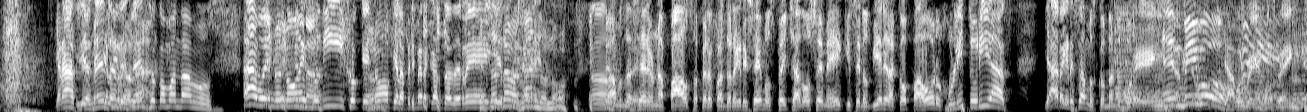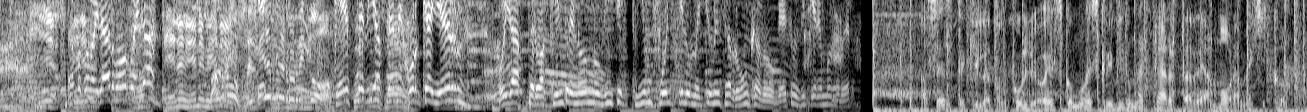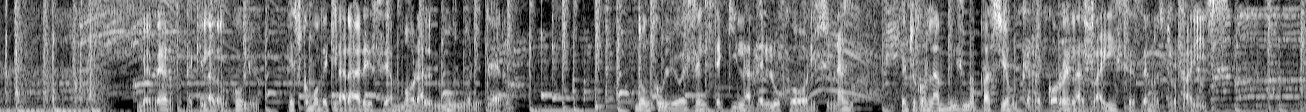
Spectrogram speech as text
Gracias, ¿Y descenso, ¿cómo andamos? Ah, bueno, no, eso dijo que no, que la primera carta de Se Reyes. está trabajando, ¿no? Vamos a hacer una pausa, pero cuando regresemos, fecha 12 MX, se nos viene la Copa Oro. Julito Urias, ya regresamos con más deportes. ¡En vivo! Ya volvemos, venga. Viene. Vamos, es viernes, Rorrito. Que este día sea mejor que ayer. Oiga, pero aquí entre nos nos dice quién fue el que lo metió en esa bronca, Dog. Eso sí queremos saber. Hacer tequila, Don Julio, es como escribir una carta de amor a México. Beber tequila, Don Julio, es como declarar ese amor al mundo entero. Don Julio es el tequila de lujo original, hecho con la misma pasión que recorre las raíces de nuestro país.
